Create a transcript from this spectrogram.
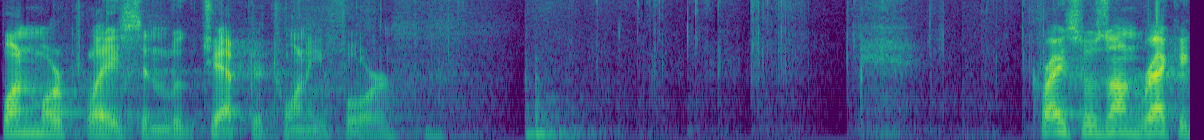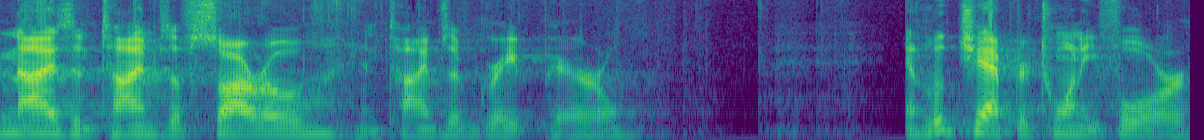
One more place in Luke chapter 24. Christ was unrecognized in times of sorrow, in times of great peril. In Luke chapter 24,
